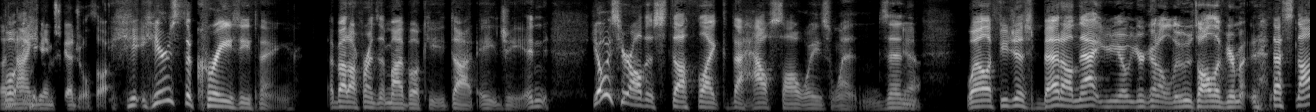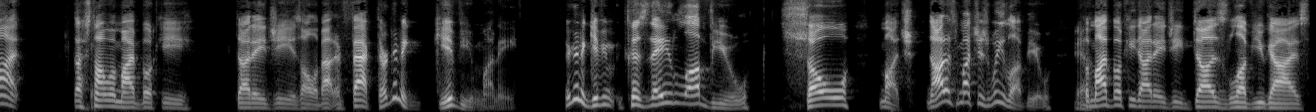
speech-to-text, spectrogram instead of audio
a well, nine game schedule thought. He, here's the crazy thing about our friends at mybookie.ag. And you always hear all this stuff like the house always wins. And yeah. well, if you just bet on that, you know, you're going to lose all of your money. That's not, that's not what mybookie.ag is all about. In fact, they're going to give you money. They're going to give you because they love you so much. Not as much as we love you, yeah. but mybookie.ag does love you guys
